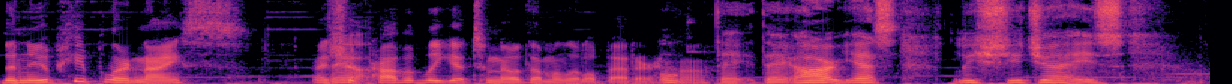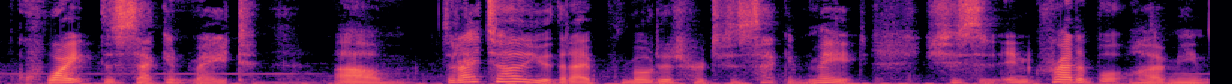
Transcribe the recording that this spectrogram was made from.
The new people are nice. I They should are. probably get to know them a little better. Oh, huh? they they are. Yes, Lishija is quite the second mate. Um, did I tell you that I promoted her to second mate? She's incredible. I mean,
